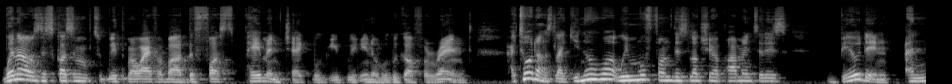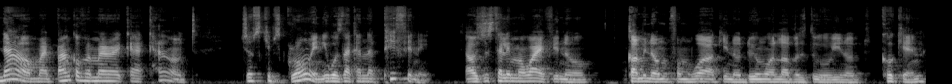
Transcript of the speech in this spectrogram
When I was discussing with my wife about the first payment check, we, you know, we got for rent, I told her I was like, you know what? We moved from this luxury apartment to this building. And now my Bank of America account just keeps growing. It was like an epiphany. I was just telling my wife, you know, coming home from work, you know, doing what lovers do, you know, cooking.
